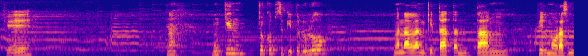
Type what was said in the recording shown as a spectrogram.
oke nah mungkin cukup segitu dulu pengenalan kita tentang Filmora 9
